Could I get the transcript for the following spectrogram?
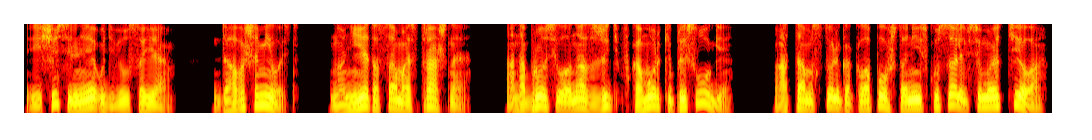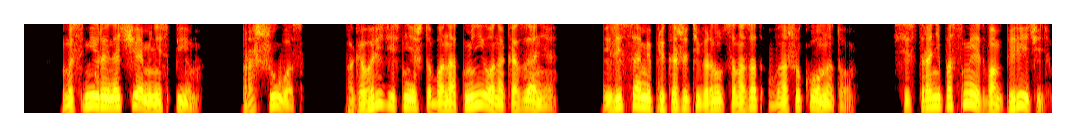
Еще сильнее удивился я. «Да, ваша милость, но не это самое страшное. Она бросила нас жить в коморке прислуги, а там столько клопов, что они искусали все мое тело. Мы с Мирой ночами не спим. Прошу вас, поговорите с ней, чтобы она отменила наказание, или сами прикажите вернуться назад в нашу комнату. Сестра не посмеет вам перечить».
